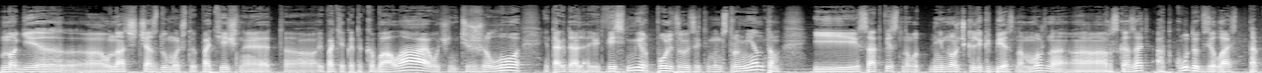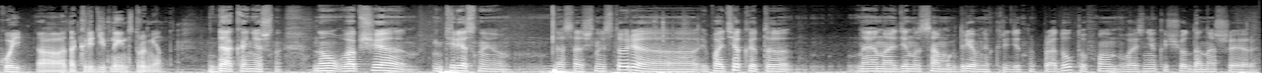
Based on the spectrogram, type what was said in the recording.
многие э, у нас сейчас думают, что ипотечная это, ипотека это кабала, очень тяжело и так далее. А ведь весь мир пользуется этим инструментом, и, соответственно, вот немножечко ликбез можно а, рассказать, откуда взялась такой а, так, кредитный инструмент? Да, конечно. Ну, вообще, интересная достаточно история. Э, ипотека – это, наверное, один из самых древних кредитных продуктов. Он возник еще до нашей эры.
